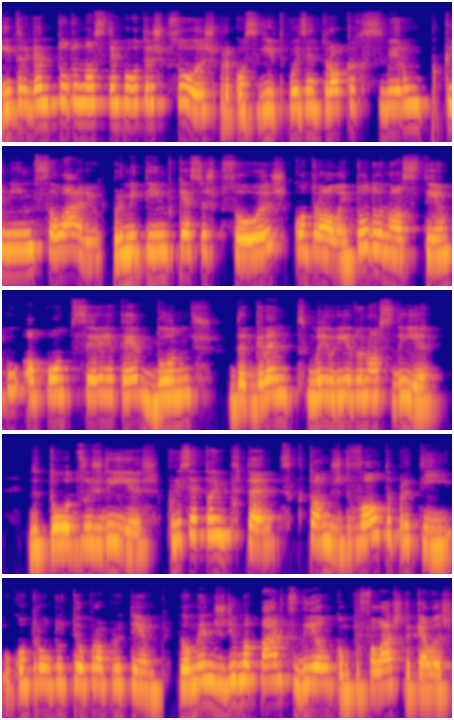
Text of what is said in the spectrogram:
entregando todo o nosso tempo a outras pessoas para conseguir depois em troca receber um pequenino salário, permitindo que essas pessoas controlem todo o nosso tempo ao ponto de serem até donos da grande maioria do nosso dia, de todos os dias. Por isso é tão importante que tomes de volta para ti o controle do teu próprio tempo, pelo menos de uma parte dele, como tu falaste, daquelas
